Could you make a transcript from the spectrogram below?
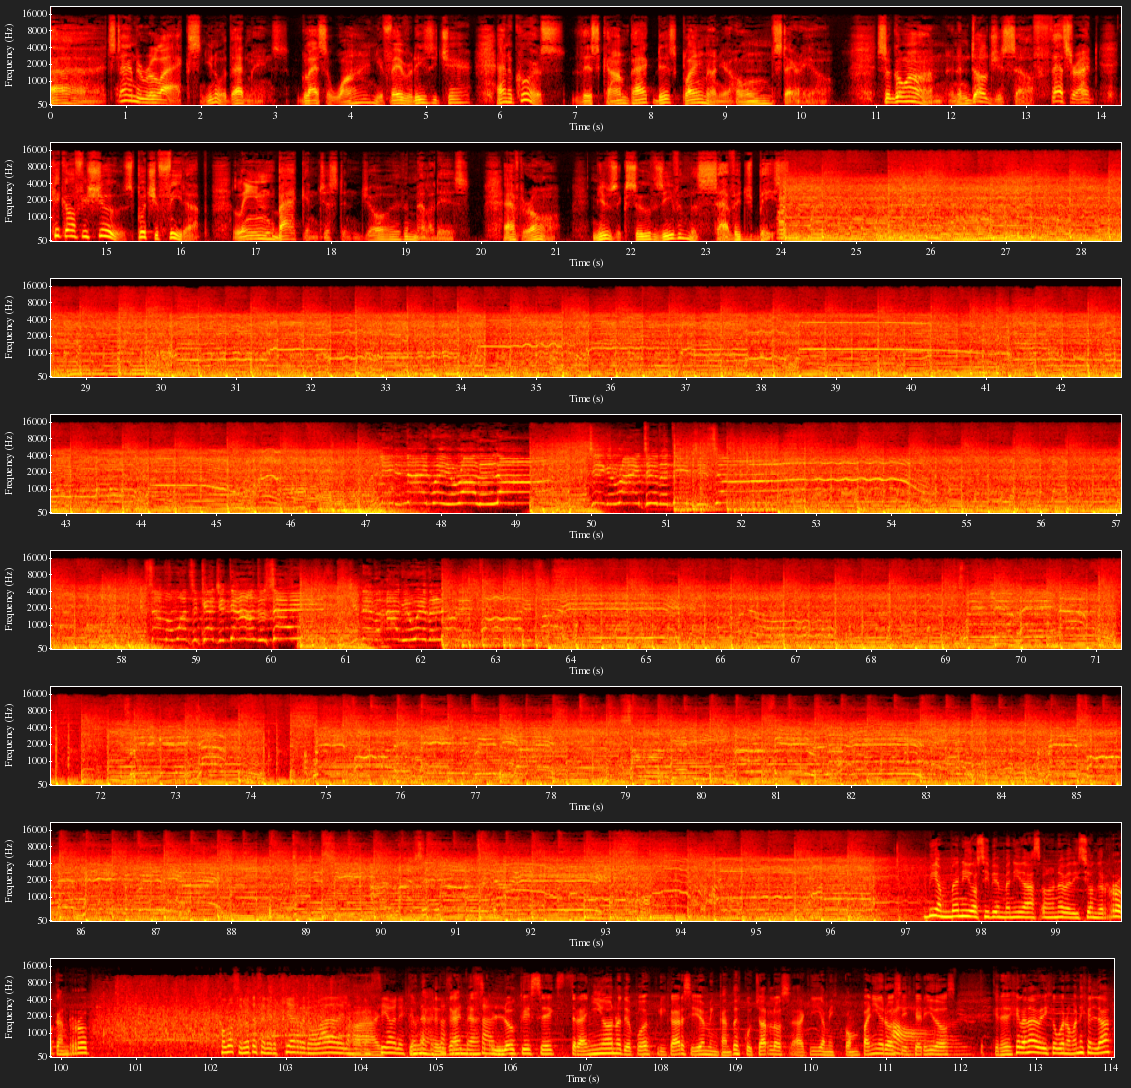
Ah, it's time to relax. You know what that means. Glass of wine, your favorite easy chair, and of course, this compact disc playing on your home stereo. So go on and indulge yourself. That's right. Kick off your shoes, put your feet up, lean back, and just enjoy the melodies. After all, music soothes even the savage beast. Bienvenidos y bienvenidas a una nueva edición de Rock and Rock. ¿Cómo se nota esa energía renovada de las vacaciones? de unas ganas, lo que se extrañó, no te puedo explicar. Si bien me encantó escucharlos aquí a mis compañeros Ay. y queridos, que les dejé la nave, dije, bueno, manéjenla.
